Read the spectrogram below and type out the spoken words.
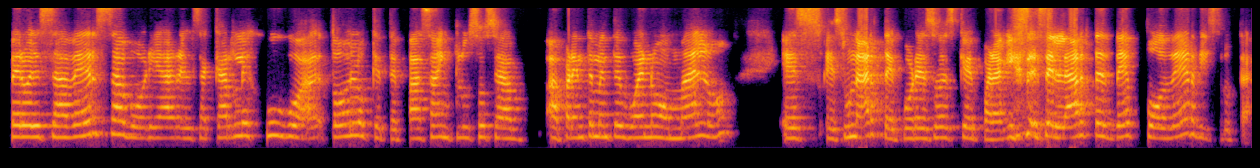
pero el saber saborear, el sacarle jugo a todo lo que te pasa, incluso sea aparentemente bueno o malo, es, es, un arte, por eso es que para mí es el arte de poder disfrutar.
